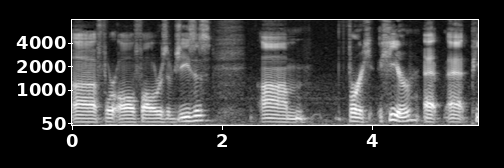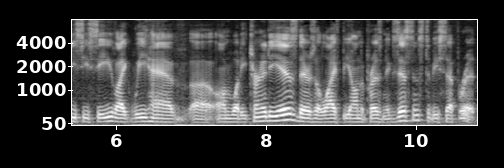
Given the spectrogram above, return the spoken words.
uh, for all followers of Jesus. Um, for here at, at PCC, like we have uh, on what eternity is, there's a life beyond the present existence. To be separate,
